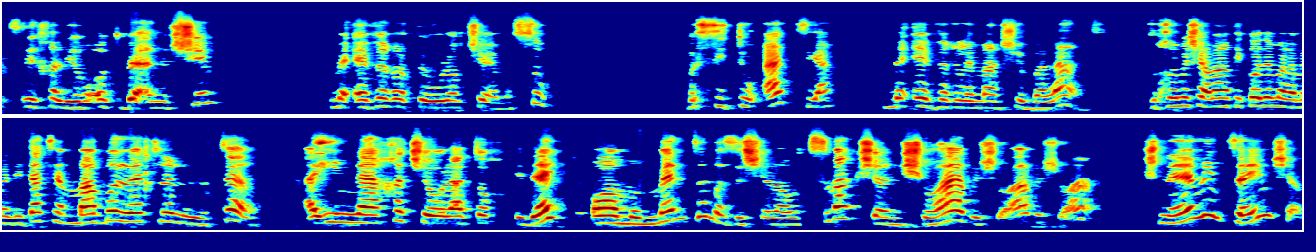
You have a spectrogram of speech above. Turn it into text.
הצליחה לראות באנשים מעבר לפעולות שהם עשו, בסיטואציה מעבר למה שבלט. זוכרים מה שאמרתי קודם על המדיטציה? מה בולט לנו יותר? האי נחת שעולה תוך כדי, או המומנטום הזה של העוצמה כשאני שואה ושואה ושואה. שניהם נמצאים שם,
